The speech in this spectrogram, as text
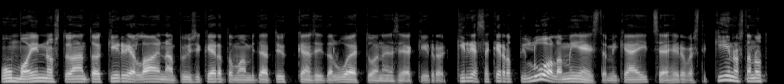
Mummo innostui ja antoi kirjan lainaan, pyysi kertomaan mitä tykkään siitä luettuaneensa ja kir- kirjassa kerrottiin luola miehistä, mikä ei itseä hirveästi kiinnostanut,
